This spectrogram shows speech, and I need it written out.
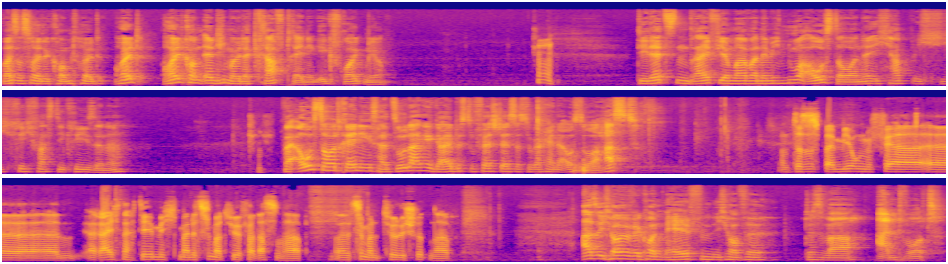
Was ist heute kommt? Heute, heute, heute kommt endlich mal wieder Krafttraining. Ich freut mir. Die letzten drei, vier Mal war nämlich nur Ausdauer, ne? Ich hab, ich, ich krieg fast die Krise, ne? Weil Ausdauertraining ist halt so lange geil, bis du feststellst, dass du gar keine Ausdauer hast. Und das ist bei mir ungefähr äh, erreicht, nachdem ich meine Zimmertür verlassen habe, meine Zimmertür durchschritten habe. Also ich hoffe, wir konnten helfen. Ich hoffe, das war Antwort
